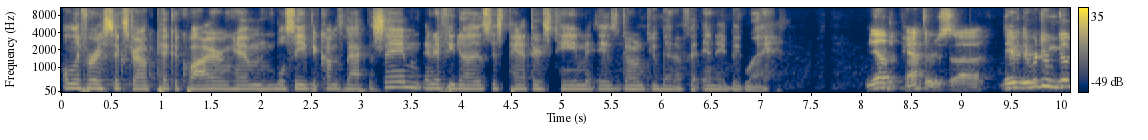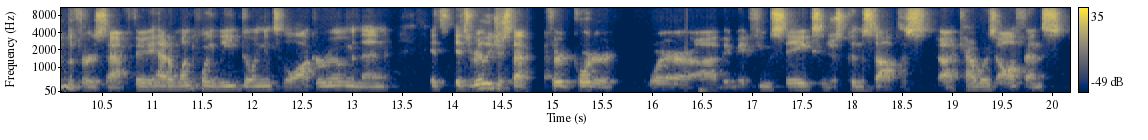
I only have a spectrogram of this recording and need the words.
only for a sixth round pick acquiring him. We'll see if he comes back the same. And if he does, this Panthers team is going to benefit in a big way. Yeah, the Panthers, uh, they, they were doing good in the first half. They had a one point lead going into the locker room. And then it's, it's really just that third quarter where uh, they made a few mistakes and just couldn't stop this uh, Cowboys offense.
